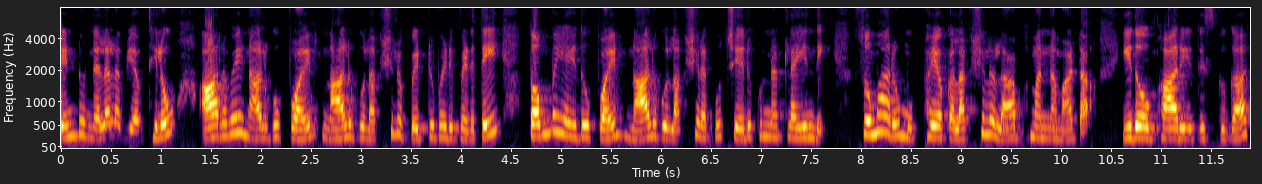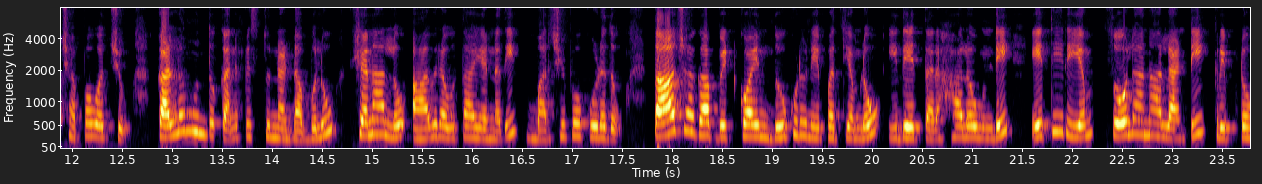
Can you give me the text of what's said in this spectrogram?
రెండు నెలల వ్యవధిలో అరవై నాలుగు పాయింట్ నాలుగు లక్షలు పెట్టుబడి పెడితే తొంభై ఐదు పాయింట్ నాలుగు లక్షలకు చేరుకున్నట్లయింది. సుమారు ముప్పై ఒక లక్షలు లాభమన్నమాట. ఇదో భారీ రిస్క్గా చెప్పవచ్చు. కళ్ళ ముందు కనిపిస్తున్న డబ్బులు క్షణాల్లో ఆవిరవుతాయన్నది మర్చిపోకూడదు. తాజాగా బిట్ కాయిన్ దూకుడు నేపథ్యంలో ఇదే తరహాలో ఉండే ఎథీరియం సోలానా లాంటి క్రిప్టో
